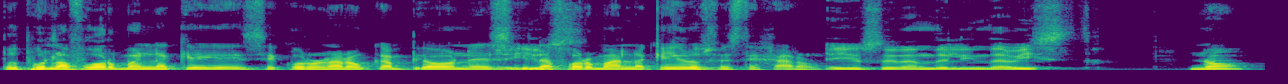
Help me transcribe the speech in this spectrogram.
pues por la forma en la que se coronaron campeones y la forma en la que ellos los festejaron. Ellos eran de Lindavista. No,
